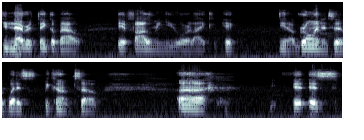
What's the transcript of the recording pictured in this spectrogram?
you never think about it following you or like it, you know, growing into what it's become. So, uh, it, it's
